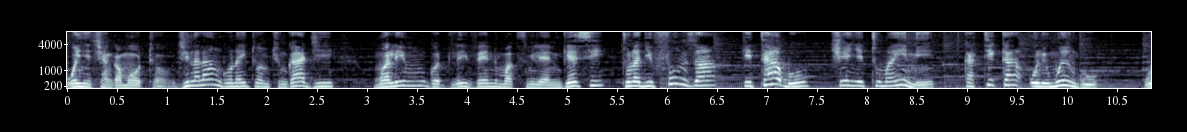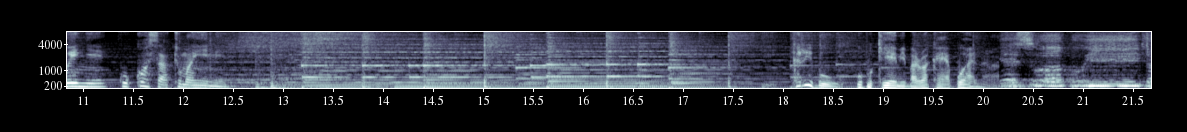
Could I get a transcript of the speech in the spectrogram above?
wenye changamoto. Jina langu naitwa mchungaji mwalimu godliven maximilian gesi. Tunajifunza kitabu chenye tumaini katika ulimwengu wenye kukosa tumaini. Karibu upokee mibaraka ya bwana. Yesu akuita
